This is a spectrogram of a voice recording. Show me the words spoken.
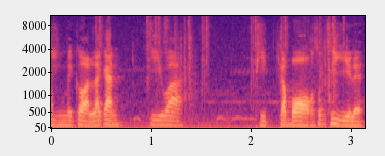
ยิงไปก่อนแล้วกันพี่ว่าผิดกระบอกทุกทีเลย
